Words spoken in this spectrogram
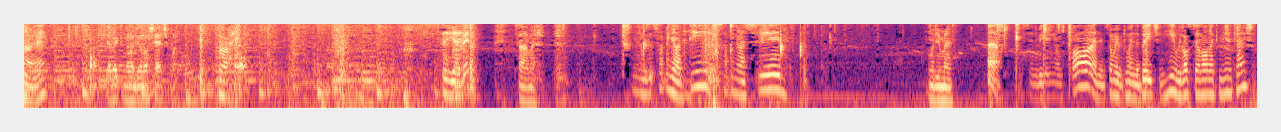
Oh, yeah? Go back to my and I'll shout you one. All right. There you go, Ben. Sorry, mate. Was it something I did or something I said? What do you mean? Ah, we seem to be getting on fine. Then somewhere between the beach and here, we lost our line of communication.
